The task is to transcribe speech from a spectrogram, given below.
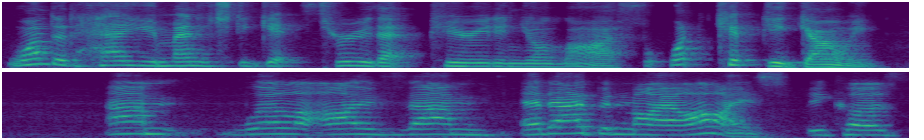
wondered how you managed to get through that period in your life. What kept you going? Um, well, I've um, it opened my eyes because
